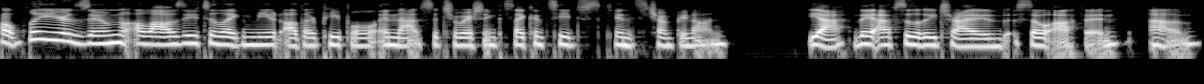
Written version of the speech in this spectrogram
Hopefully your Zoom allows you to like mute other people in that situation because I could see just kids jumping on. Yeah, they absolutely tried so often um,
